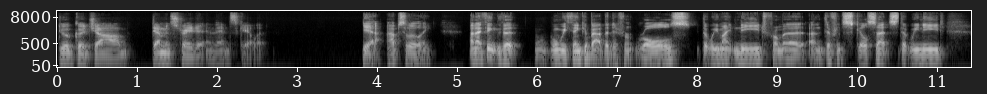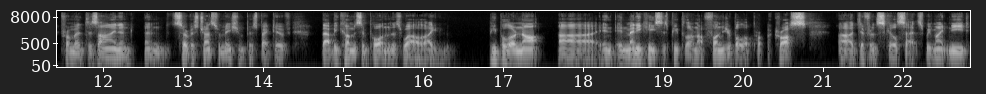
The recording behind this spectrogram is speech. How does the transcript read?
do a good job demonstrate it and then scale it. Yeah, absolutely. And I think that when we think about the different roles that we might need from a and different skill sets that we need from a design and, and service transformation perspective, that becomes important as well. Like people are not uh, in in many cases, people are not fungible across uh, different skill sets. We might need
